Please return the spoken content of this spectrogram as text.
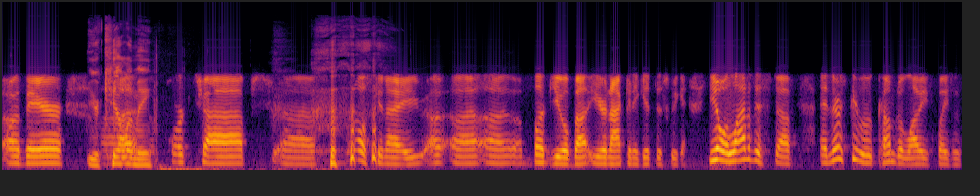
are there. You're killing uh, me. Pork chops. Uh, what else can I uh, uh, uh, bug you about? You're not going to get this weekend. You know, a lot of this stuff, and there's people who come to a lot of these places.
